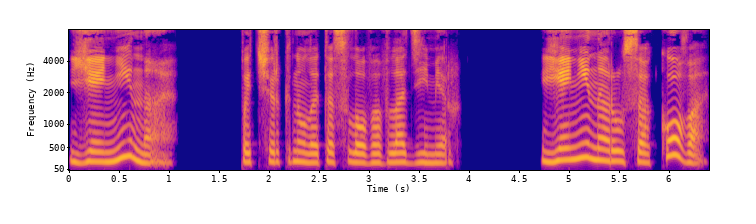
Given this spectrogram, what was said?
«Енина», — подчеркнул это слово Владимир. «Енина Русакова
